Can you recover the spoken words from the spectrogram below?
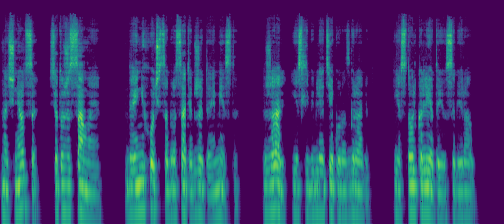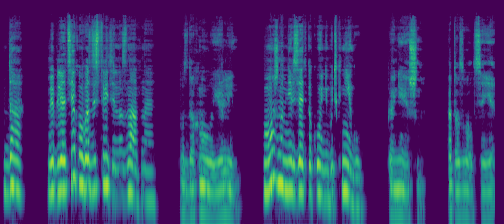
начнется все то же самое, да и не хочется бросать обжитое место. Жаль, если библиотеку разграбят. Я столько лет ее собирал. Да, библиотека у вас действительно знатная. Вздохнула Юлин. Можно мне взять какую-нибудь книгу? Конечно, отозвался я.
